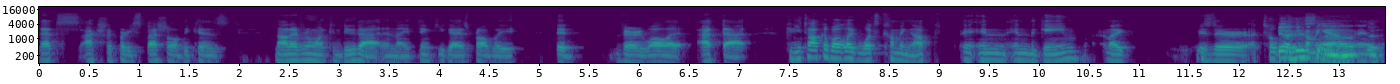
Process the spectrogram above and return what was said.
that's actually pretty special because not everyone can do that, and I think you guys probably did very well at, at that. Can you talk about like what's coming up in in the game? Like, is there a token here's, coming um, out? a- And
